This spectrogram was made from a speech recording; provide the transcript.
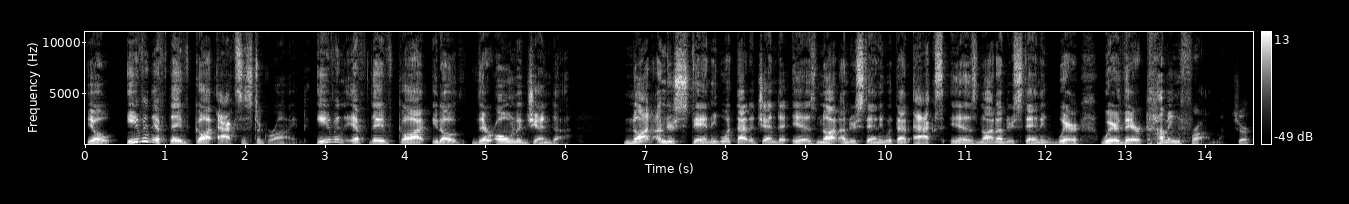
you know, even if they've got access to grind, even if they've got, you know, their own agenda, not understanding what that agenda is, not understanding what that axe is, not understanding where where they're coming from, Sure.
